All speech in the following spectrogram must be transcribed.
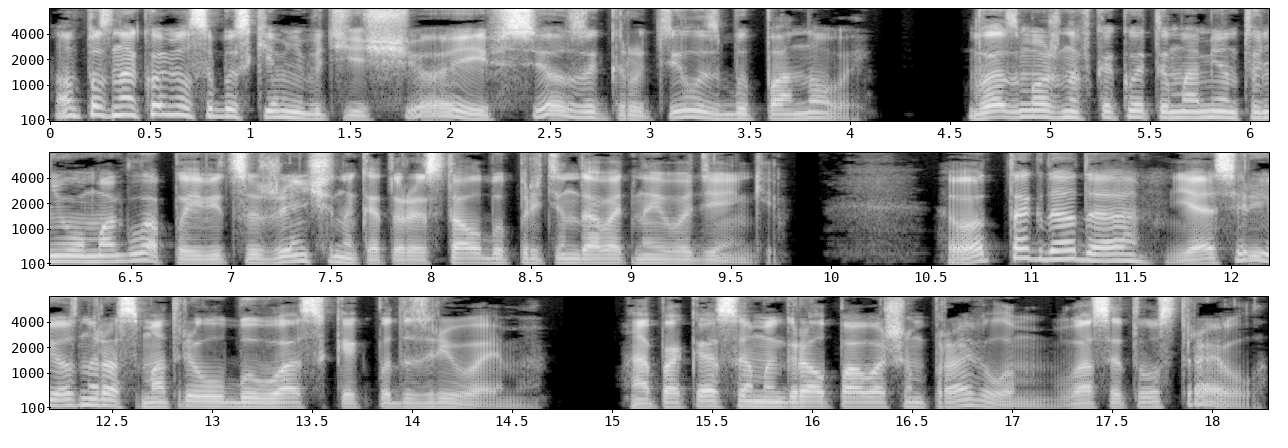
Он познакомился бы с кем-нибудь еще, и все закрутилось бы по новой. Возможно, в какой-то момент у него могла появиться женщина, которая стала бы претендовать на его деньги. Вот тогда да, я серьезно рассматривал бы вас как подозреваемую. А пока сам играл по вашим правилам, вас это устраивало.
